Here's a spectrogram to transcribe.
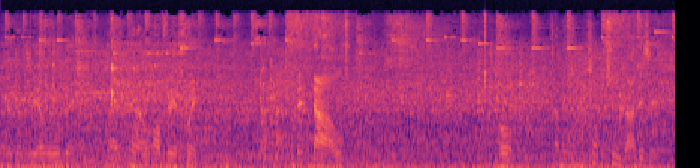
that are going to be a little bit, uh, you know, obviously a bit gnarled. But, I mean, it's not too bad, is it?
